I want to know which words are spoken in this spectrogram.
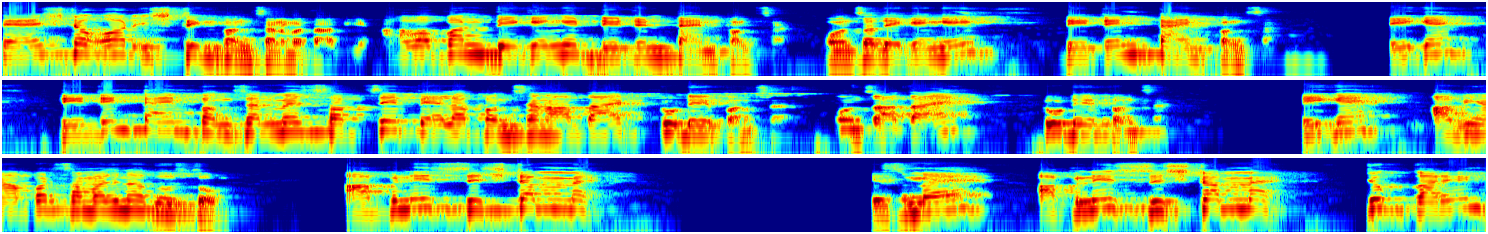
टेस्ट और स्ट्रिंग फ़ंक्शन बता दिया अब अपन देखेंगे डेट एंड टाइम फ़ंक्शन कौन सा देखेंगे? डेट एंड टाइम फ़ंक्शन ठीक है? डेट एंड टाइम फ़ंक्शन में सबसे पहला फ़ंक्शन आता है टुडे फ़ंक्शन कौन सा आता है? टुडे फ़ंक्शन ठीक है? अब यहाँ पर समझना दोस्तों, अपने सिस्टम में, इसमें अपने सिस्टम में जो करंट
